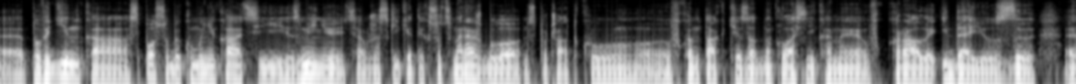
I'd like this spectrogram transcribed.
е, поведінка, способи комунікації змінюються. Вже скільки тих соцмереж було спочатку е, ВКонтакті з однокласниками вкрали ідею з е,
